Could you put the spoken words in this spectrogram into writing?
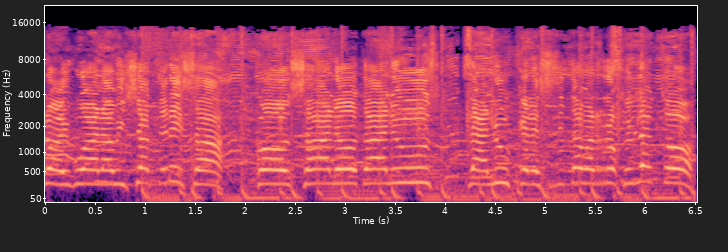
lo iguala Villa Teresa. Gonzalo da luz, la luz que necesitaba el rojo y blanco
